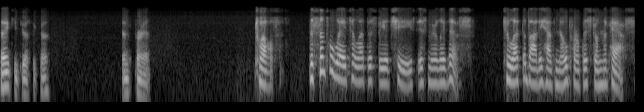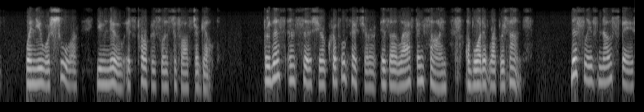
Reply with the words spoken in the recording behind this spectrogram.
Thank you, Jessica. And Fran. 12. The simple way to let this be achieved is merely this to let the body have no purpose from the past, when you were sure you knew its purpose was to foster guilt. For this insists your crippled picture is a lasting sign of what it represents. This leaves no space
